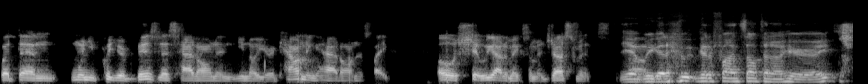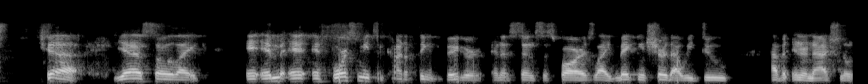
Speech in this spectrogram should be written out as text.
But then when you put your business hat on and, you know, your accounting hat on, it's like, oh shit, we got to make some adjustments. Yeah, um, we got to we got to find something out here, right? Yeah, yeah. So like, it, it it forced me to kind of think bigger in a sense, as far as like making sure that we do have an international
